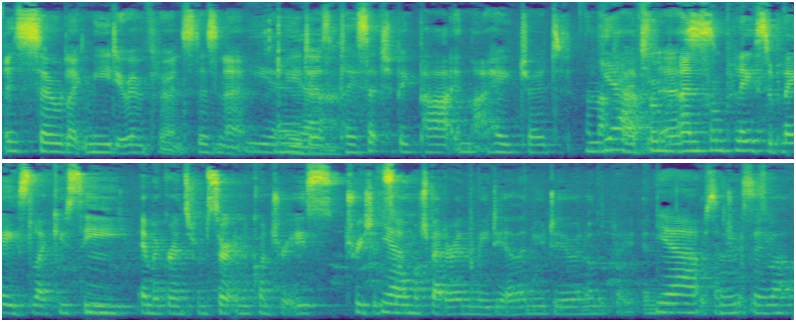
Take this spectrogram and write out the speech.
It's so like media influenced, isn't it? Yeah. Media Yeah. plays such a big part in that hatred and that yeah prejudice. from, and from place to place like you see hmm. immigrants from certain countries treated Yeah. so much better in the media than you do in other places Yeah, other countries as absolutely. well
